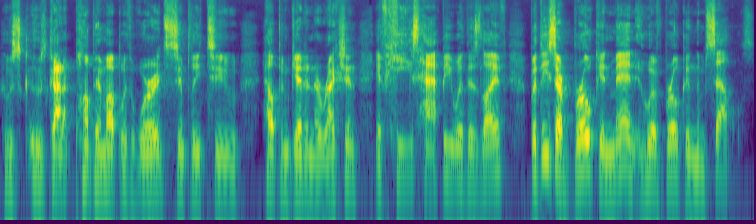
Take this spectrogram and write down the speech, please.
who's who's got to pump him up with words simply to help him get an erection if he's happy with his life. But these are broken men who have broken themselves.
